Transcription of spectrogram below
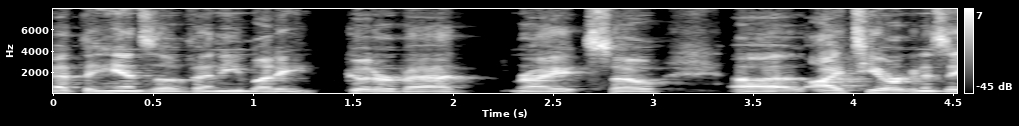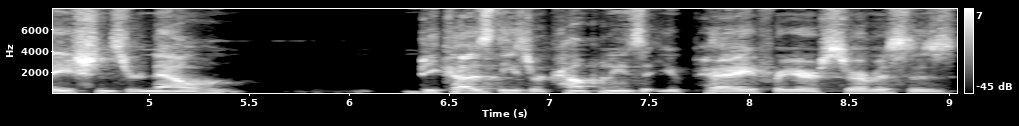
at the hands of anybody, good or bad, right? So uh, IT organizations are now, because these are companies that you pay for your services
